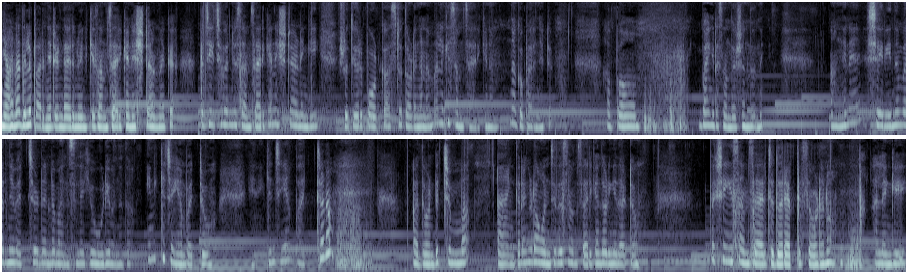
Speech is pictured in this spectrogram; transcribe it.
ഞാനതിൽ പറഞ്ഞിട്ടുണ്ടായിരുന്നു എനിക്ക് സംസാരിക്കാൻ ഇഷ്ടമാണെന്നൊക്കെ അപ്പോൾ ചേച്ചി പറഞ്ഞു സംസാരിക്കാൻ ഇഷ്ടമാണെങ്കിൽ ശ്രുതി ഒരു പോഡ്കാസ്റ്റ് തുടങ്ങണം അല്ലെങ്കിൽ സംസാരിക്കണം എന്നൊക്കെ പറഞ്ഞിട്ട്. അപ്പോൾ ഭയങ്കര സന്തോഷം തോന്നി. അങ്ങനെ ശരിയെന്ന് പറഞ്ഞ് വെച്ചോട്ട് എന്റെ മനസ്സിലേക്ക് ഓടി വന്നത്. എനിക്ക് ചെയ്യാൻ പറ്റുമോ എനിക്കും ചെയ്യാൻ പറ്റണം. അതുകൊണ്ട് ചുമ്മാ ആങ്കർ അങ്ങോട്ട് ഓൺ ചെയ്ത് സംസാരിക്കാൻ തുടങ്ങിയതാട്ടോ. പക്ഷേ ഈ സംസാരിച്ചത് ഒരു എപ്പിസോഡിനോ അല്ലെങ്കിൽ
